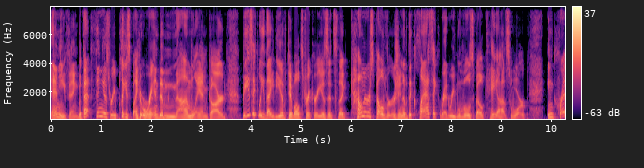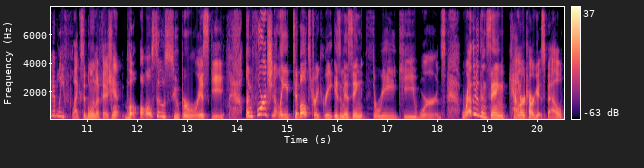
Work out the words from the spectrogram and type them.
anything, but that thing is replaced by a random non-land card. Basically, the idea of Tibalt's Trickery is it's the counterspell version of the classic red removal spell Chaos Warp. Incredibly flexible and efficient, but also super risky. Unfortunately, Tibalt's Trickery is missing three key words. Rather than saying counter target spell,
